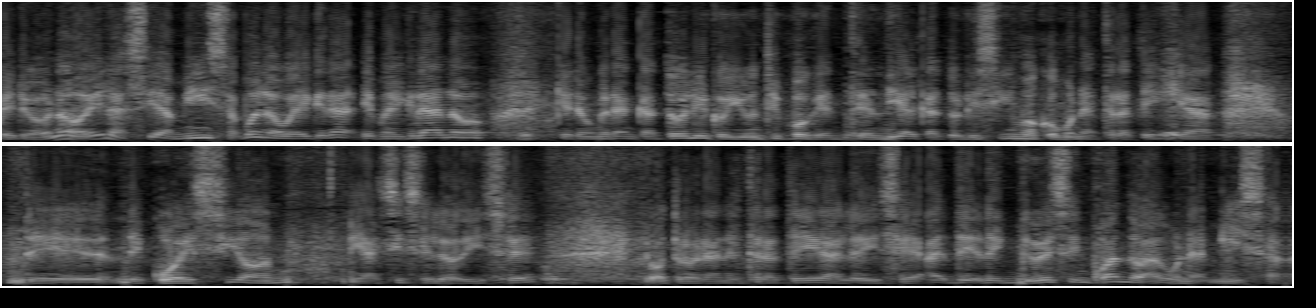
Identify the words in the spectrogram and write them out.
Pero no, él hacía misa. Bueno, Belgra- Belgrano, que era un gran católico y un tipo que entendía el catolicismo como una estrategia de, de cohesión, y así se lo dice, otro gran estratega le dice, "Ah, de, de vez en cuando hago una misa.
